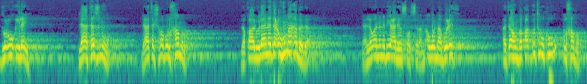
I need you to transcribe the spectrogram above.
دعوا إليه لا تزنوا لا تشربوا الخمر لقالوا لا ندعهما أبدا. يعني لو أن النبي عليه الصلاة والسلام أول ما بعث أتاهم فقال اتركوا الخمر.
